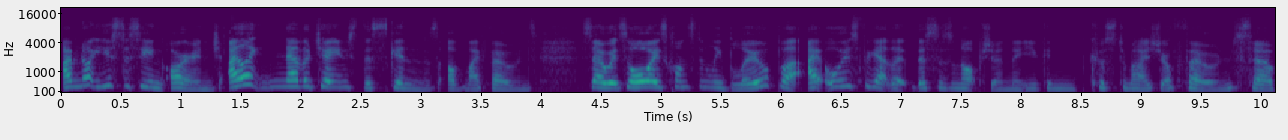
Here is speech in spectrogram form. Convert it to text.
I'm not used to seeing orange. I like never change the skins of my phones. So it's always constantly blue, but I always forget that this is an option that you can customize your phone. So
